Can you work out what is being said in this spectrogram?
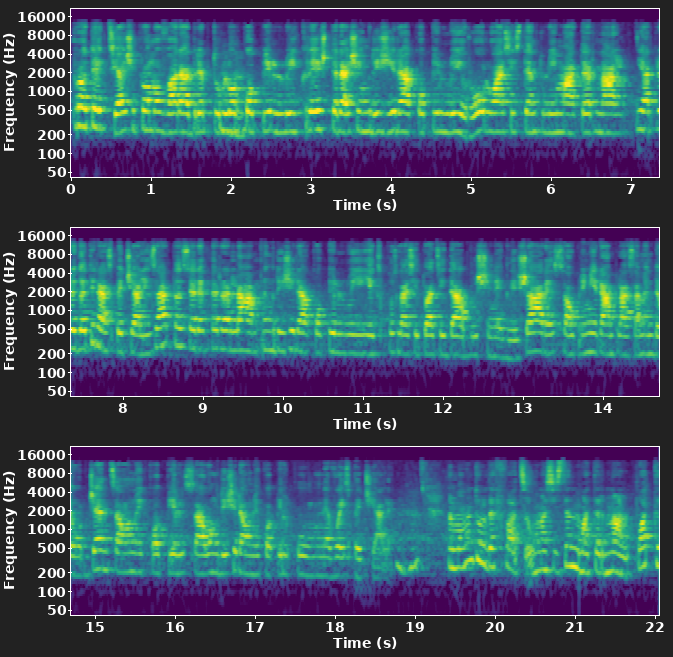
protecția și promovarea drepturilor uh-huh. copilului, creșterea și îngrijirea copilului, rolul asistentului maternal, iar pregătirea specializată se referă la îngrijirea copilului expus la situații de abuz și neglijare sau primirea în plasament de urgență a unui copil sau îngrijirea unui copil cu nevoi speciale. Uh-huh. În momentul de față, un asistent maternal poate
